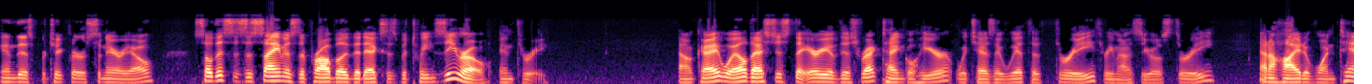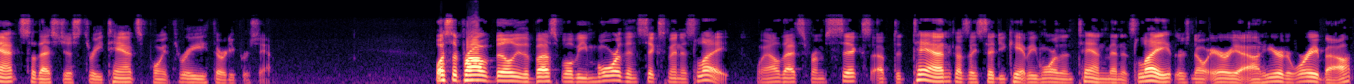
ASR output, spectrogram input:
in this particular scenario. So this is the same as the probability that x is between 0 and 3. Okay, well, that's just the area of this rectangle here, which has a width of 3. 3 minus 0 is 3 and a height of 1 tenth, so that's just 3 tenths, 0.3, 30%. What's the probability the bus will be more than 6 minutes late? Well, that's from 6 up to 10, because they said you can't be more than 10 minutes late. There's no area out here to worry about.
